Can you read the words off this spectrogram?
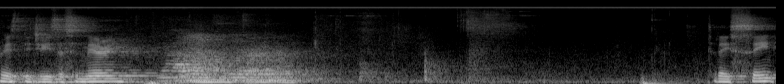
Praise be Jesus and Mary. Today's saint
